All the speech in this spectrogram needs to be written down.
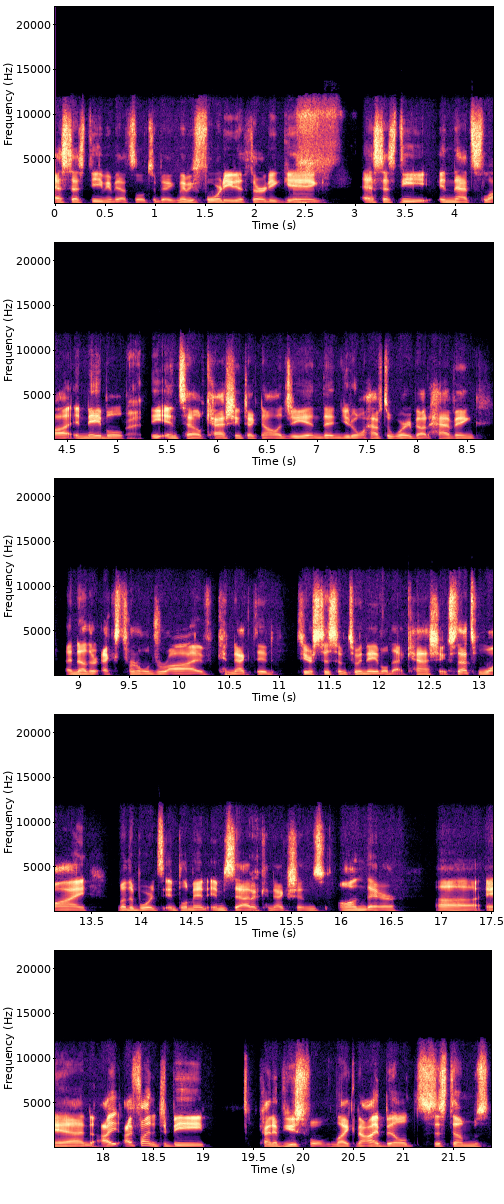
SSD. Maybe that's a little too big. Maybe 40 to 30 gig SSD in that slot. Enable Right. the Intel caching technology, and then you don't have to worry about having another external drive connected to your system to enable that caching. So that's why motherboards implement MSATA connections on there. Uh, and I, I find it to be kind of useful. Like now, I build systems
